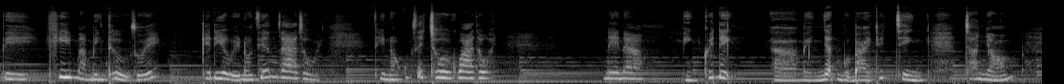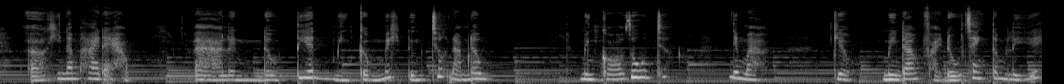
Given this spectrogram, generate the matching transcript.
vì khi mà mình thử rồi ấy cái điều đấy nó diễn ra rồi thì nó cũng sẽ trôi qua thôi. Nên à, mình quyết định à, mình nhận một bài thuyết trình cho nhóm à, khi năm 2 đại học. Và lần đầu tiên mình cầm mic đứng trước đám đông. Mình có run chứ nhưng mà kiểu mình đang phải đấu tranh tâm lý ấy.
